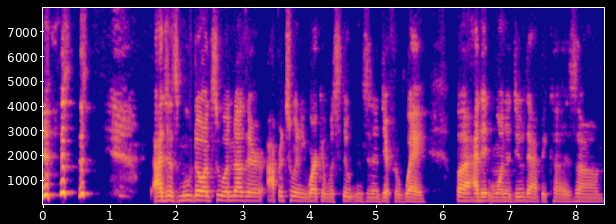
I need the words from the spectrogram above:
I just moved on to another opportunity working with students in a different way. But I didn't want to do that because um,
